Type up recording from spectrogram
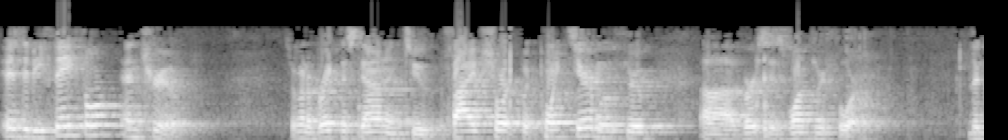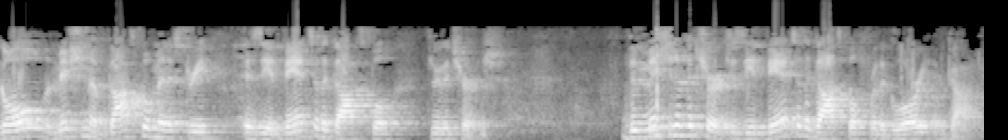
is to be faithful and true. So we're going to break this down into five short, quick points here, move through uh, verses 1 through 4. The goal, the mission of gospel ministry is the advance of the gospel through the church. The mission of the church is the advance of the gospel for the glory of God.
